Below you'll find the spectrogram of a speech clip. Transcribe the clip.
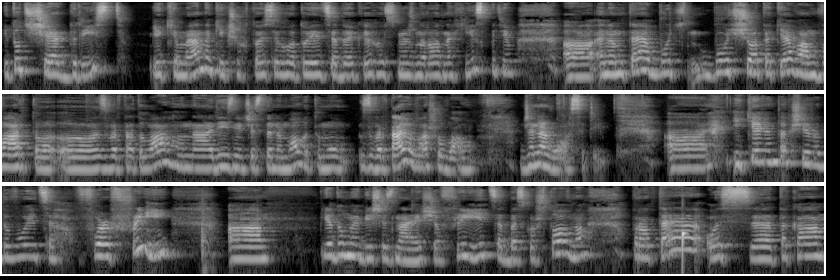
і тут щедрість. Як іменник, якщо хтось готується до якихось міжнародних іспитів, НМТ, будь- будь-що таке, вам варто е, звертати увагу на різні частини мови, тому звертаю вашу увагу. Generosity. І Кевін так щиро дивується for free. Я думаю, більшість знає, що free – це безкоштовно. Проте, ось е, така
